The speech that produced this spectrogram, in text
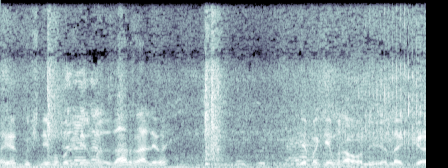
لکه کوچني خو پکې ډېر مزدار رالی وای دې پکې هم راولې لکه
